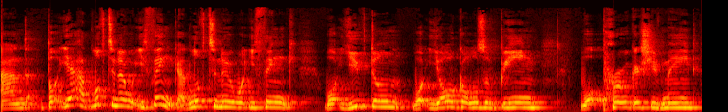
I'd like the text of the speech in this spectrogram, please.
And but yeah, I'd love to know what you think. I'd love to know what you think, what you've done, what your goals have been, what progress you've made.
